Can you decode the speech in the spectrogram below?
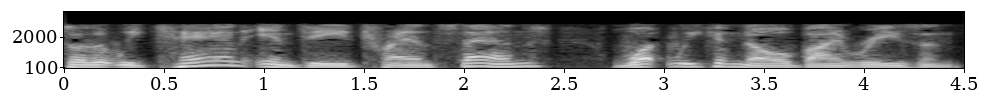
so that we can indeed transcend what we can know by reason.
